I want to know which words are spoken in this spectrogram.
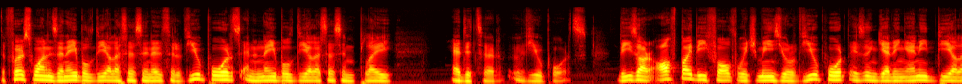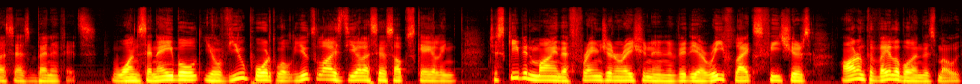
The first one is enable DLSS in editor viewports and enable DLSS in play editor viewports. These are off by default, which means your viewport isn't getting any DLSS benefits. Once enabled, your viewport will utilize DLSS upscaling. Just keep in mind that frame generation and NVIDIA Reflex features aren't available in this mode,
